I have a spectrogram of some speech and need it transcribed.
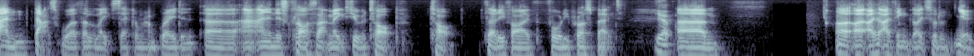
and that's worth a late second round grade. Uh, and in this class, that makes you a top top 35, 40 prospect. Yep. Um, I, I, I think like sort of you know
